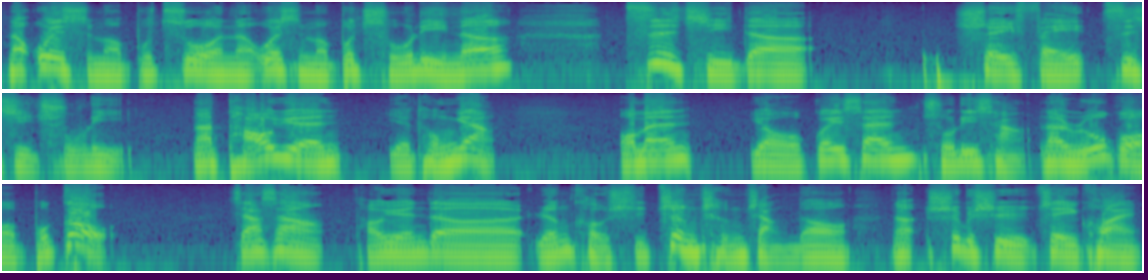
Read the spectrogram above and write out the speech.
那为什么不做呢？为什么不处理呢？自己的水肥自己处理。那桃园也同样，我们有龟山处理厂，那如果不够，加上桃园的人口是正成长的哦，那是不是这一块？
